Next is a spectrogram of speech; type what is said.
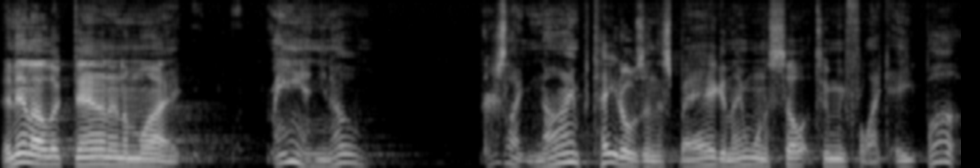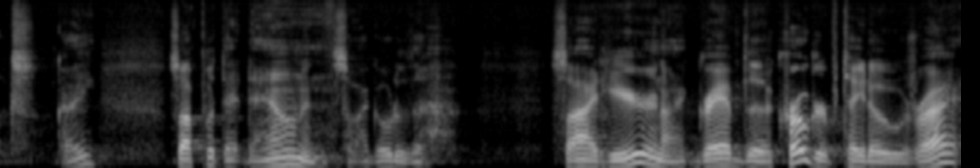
And then I look down and I'm like, man, you know, there's like nine potatoes in this bag and they want to sell it to me for like eight bucks. Okay. So I put that down and so I go to the side here and I grab the Kroger potatoes, right?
